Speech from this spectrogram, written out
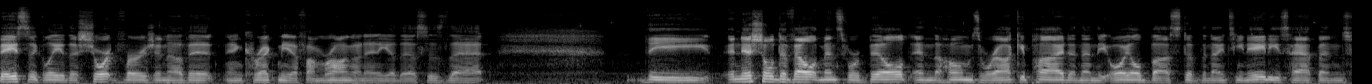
basically the short version of it, and correct me if I'm wrong on any of this, is that the initial developments were built and the homes were occupied, and then the oil bust of the 1980s happened,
